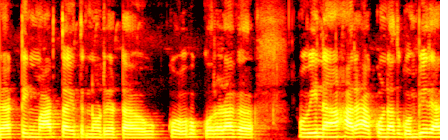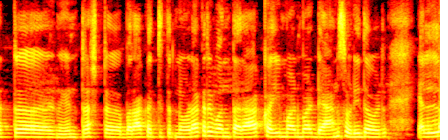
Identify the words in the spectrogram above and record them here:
ಆ್ಯಕ್ಟಿಂಗ್ ಮಾಡ್ತಾ ಇದ್ರು ನೋಡ್ರಿ ಅಟ್ಟ. ಕೊರಳಾಗ ಹೂವಿನ ಹಾರ ಹಾಕ್ಕೊಂಡು ಅದು ಗೊಂಬೀರಿ ಅಟ್ಟ ಇಂಟ್ರೆಸ್ಟ್ ಬರಾಕತ್ತಿತ್ತು ನೋಡಕ್ರಿ ಒಂಥರ ಕೈ ಮಾಡಿ ಮಾಡಿ ಡ್ಯಾನ್ಸ್ ಹೊಡಿದವ್ರಿ. ಎಲ್ಲ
